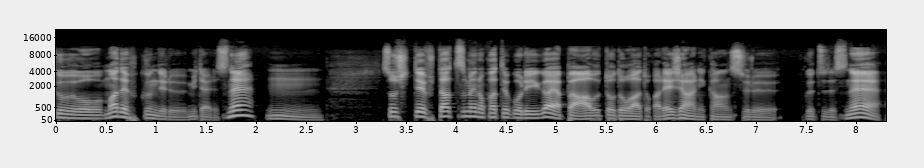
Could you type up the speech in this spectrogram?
クをまで含んでるみたいですね。うんそして2つ目のカテゴリーがやっぱりアウトドアとかレジャーに関するグッズですね。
